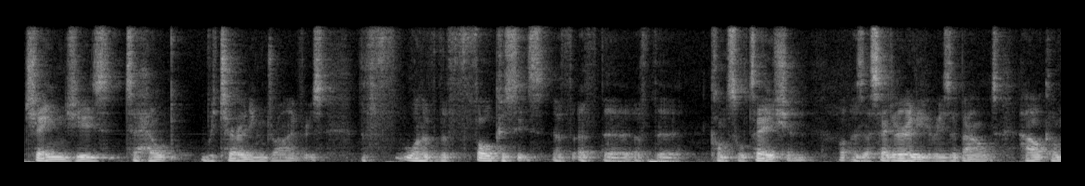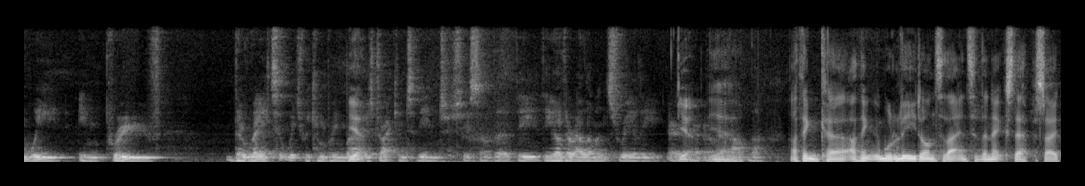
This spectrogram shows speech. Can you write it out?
changes to help returning drivers. F- one of the focuses of, of the of the consultation, as I said earlier, is about how can we improve the rate at which we can bring Yeah. drivers back into the industry. So the, the, the other elements really are, Yeah. are Yeah. about that. I think uh, I think we'll lead on to that into the next episode.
